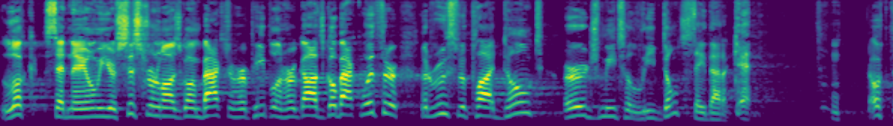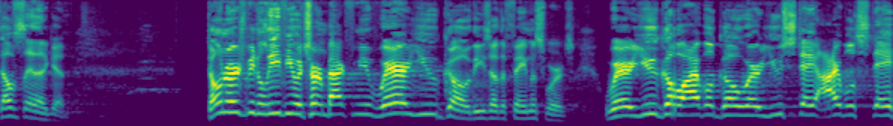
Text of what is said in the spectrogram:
Look, said Naomi, your sister in law is going back to her people and her gods. Go back with her. But Ruth replied, Don't urge me to leave. Don't say that again. don't, don't say that again. Don't urge me to leave you or turn back from you. Where you go, these are the famous words. Where you go, I will go. Where you stay, I will stay.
